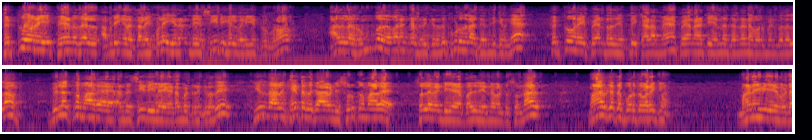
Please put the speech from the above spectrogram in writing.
பெற்றோரை பேணுதல் அப்படிங்கிற தலைப்புல இரண்டு சீடிகள் வெளியிட்டிருக்கிறோம். அதுல ரொம்ப விவரங்கள் இருக்கிறது. கூடுதலா தெரிஞ்சுக்கிறங்க பெற்றோரை பேணுறது எப்படி கடமை? பேனாட்டி என்ன தண்டனை வரும் என்பதெல்லாம் விளக்கமாக அந்த சீடியில இடம்பெற்றிருக்கிறது. இருந்தாலும் கேட்டதுக்காக வேண்டிய சுருக்கமாக சொல்ல வேண்டிய பதில் என்னவென்று சொன்னால் மார்க்கத்தை பொறுத்த வரைக்கும் மனைவியை விட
